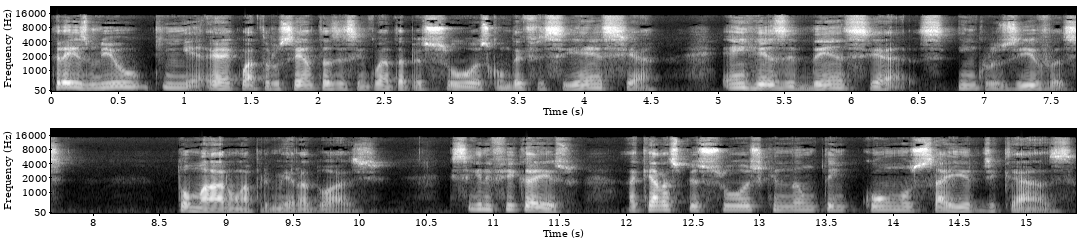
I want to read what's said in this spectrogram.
3.450 é, pessoas com deficiência em residências inclusivas tomaram a primeira dose. O que significa isso? Aquelas pessoas que não têm como sair de casa,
